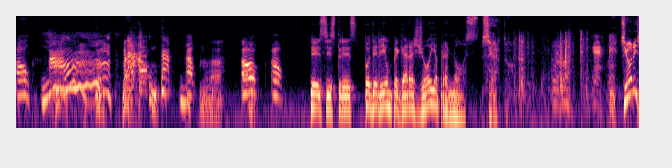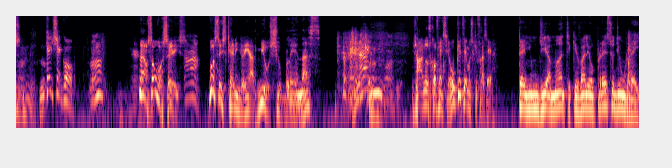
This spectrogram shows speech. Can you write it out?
oh, oh, oh. Esses três poderiam pegar a joia para nós. Certo. Senhores, Quem chegou? Não, são vocês. Vocês querem ganhar mil chublenas? Já nos convenceu. O que temos que fazer? Tem um diamante que vale o preço de um rei.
